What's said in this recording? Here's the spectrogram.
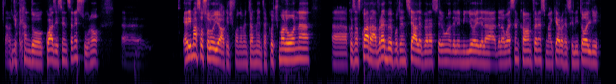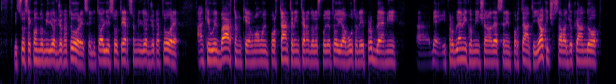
stanno giocando quasi senza nessuno, è rimasto solo Jokic fondamentalmente a Coach Malone. Uh, questa squadra avrebbe potenziale per essere una delle migliori della, della, Western Conference, ma è chiaro che se gli togli il suo secondo miglior giocatore, se gli togli il suo terzo miglior giocatore, anche Will Barton, che è un uomo importante all'interno dello spogliatoio, ha avuto dei problemi, uh, beh, i problemi cominciano ad essere importanti. Jokic stava giocando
